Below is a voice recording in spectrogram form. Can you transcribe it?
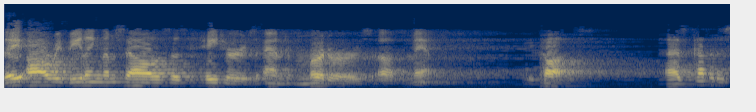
they are revealing themselves as haters and murderers of men. Because, as covetous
